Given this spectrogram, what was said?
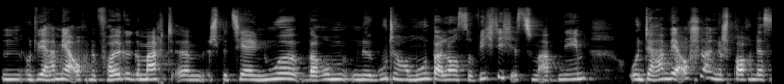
Mm, und wir haben ja auch eine Folge gemacht, ähm, speziell nur, warum eine gute Hormonbalance so wichtig ist zum Abnehmen. Und da haben wir auch schon angesprochen, dass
